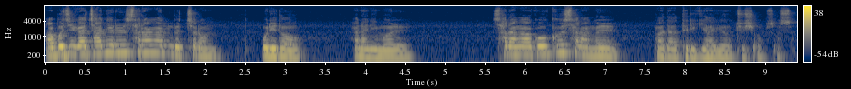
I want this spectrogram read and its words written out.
아버지가 자녀를 사랑한 것처럼 우리도 하나님을 사랑하고 그 사랑을 받아들이게 하여 주시옵소서.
